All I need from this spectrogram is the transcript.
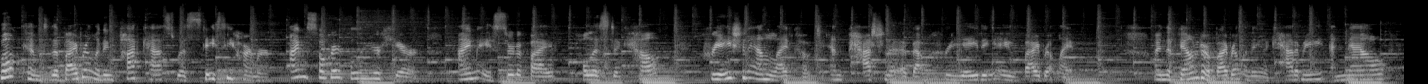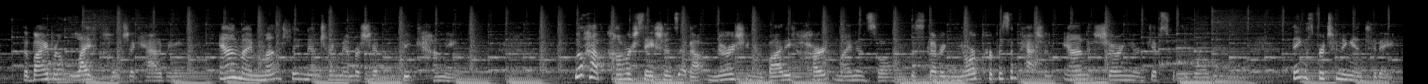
Welcome to the Vibrant Living Podcast with Stacy Harmer. I'm so grateful you're here. I'm a certified holistic health, creation, and life coach and passionate about creating a vibrant life. I'm the founder of Vibrant Living Academy and now the Vibrant Life Coach Academy and my monthly mentoring membership, Becoming. We'll have conversations about nourishing your body, heart, mind, and soul, discovering your purpose and passion, and sharing your gifts with the world. Thanks for tuning in today.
